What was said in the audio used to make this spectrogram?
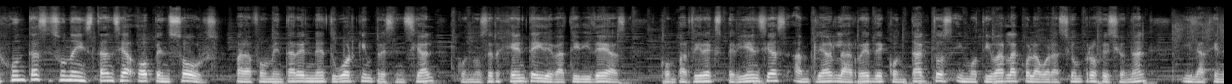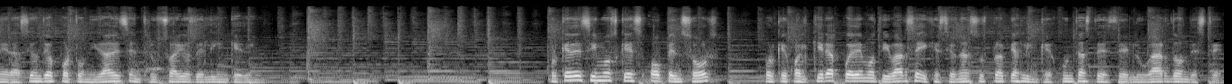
Juntas es una instancia open source para fomentar el networking presencial, conocer gente y debatir ideas, compartir experiencias, ampliar la red de contactos y motivar la colaboración profesional y la generación de oportunidades entre usuarios de LinkedIn. ¿Por qué decimos que es open source? Porque cualquiera puede motivarse y gestionar sus propias Juntas desde el lugar donde esté.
